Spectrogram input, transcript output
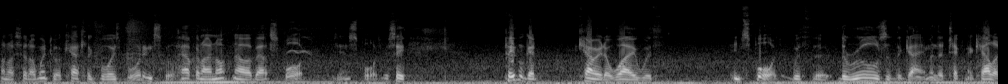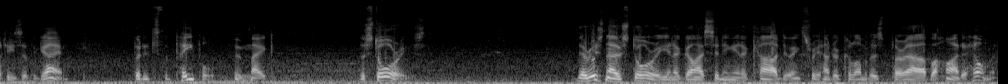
And I said, I went to a Catholic boys' boarding school. How can I not know about sport in sport? You see, people get carried away with, in sport, with the, the rules of the game and the technicalities of the game. But it's the people who make the stories. There is no story in a guy sitting in a car doing 300 kilometres per hour behind a helmet.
